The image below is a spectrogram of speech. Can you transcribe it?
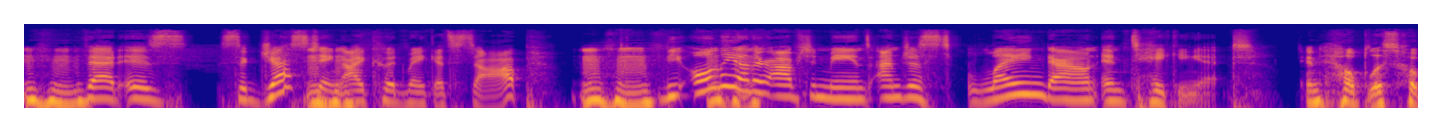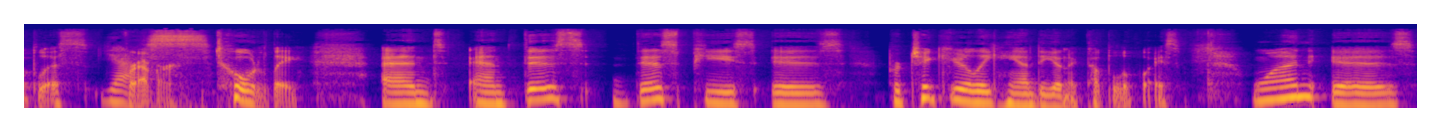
mm-hmm. that is suggesting Mhm. I could make it stop, Mm-hmm. the only Mhm. other option means I'm just laying down and taking it. and helpless, hopeless Yes. forever. Totally. And and this this piece is particularly handy in a couple of ways. One is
